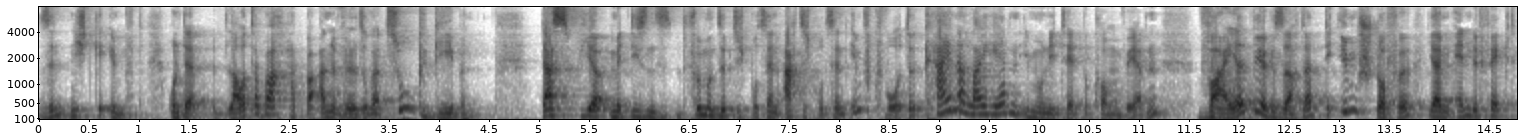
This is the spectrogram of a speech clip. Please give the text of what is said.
sind nicht geimpft. Und der Lauterbach hat bei Anne Will sogar zugegeben, dass wir mit diesen 75 Prozent, 80 Prozent Impfquote keinerlei Herdenimmunität bekommen werden, weil, wie er gesagt hat, die Impfstoffe ja im Endeffekt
